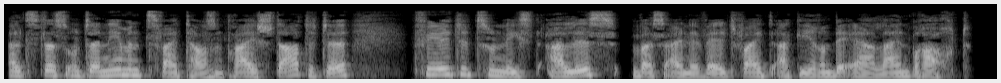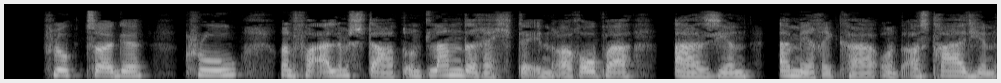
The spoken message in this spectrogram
Als das Unternehmen 2003 startete, fehlte zunächst alles, was eine weltweit agierende Airline braucht. Flugzeuge, Crew und vor allem Start- und Landerechte in Europa, Asien, Amerika und Australien.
